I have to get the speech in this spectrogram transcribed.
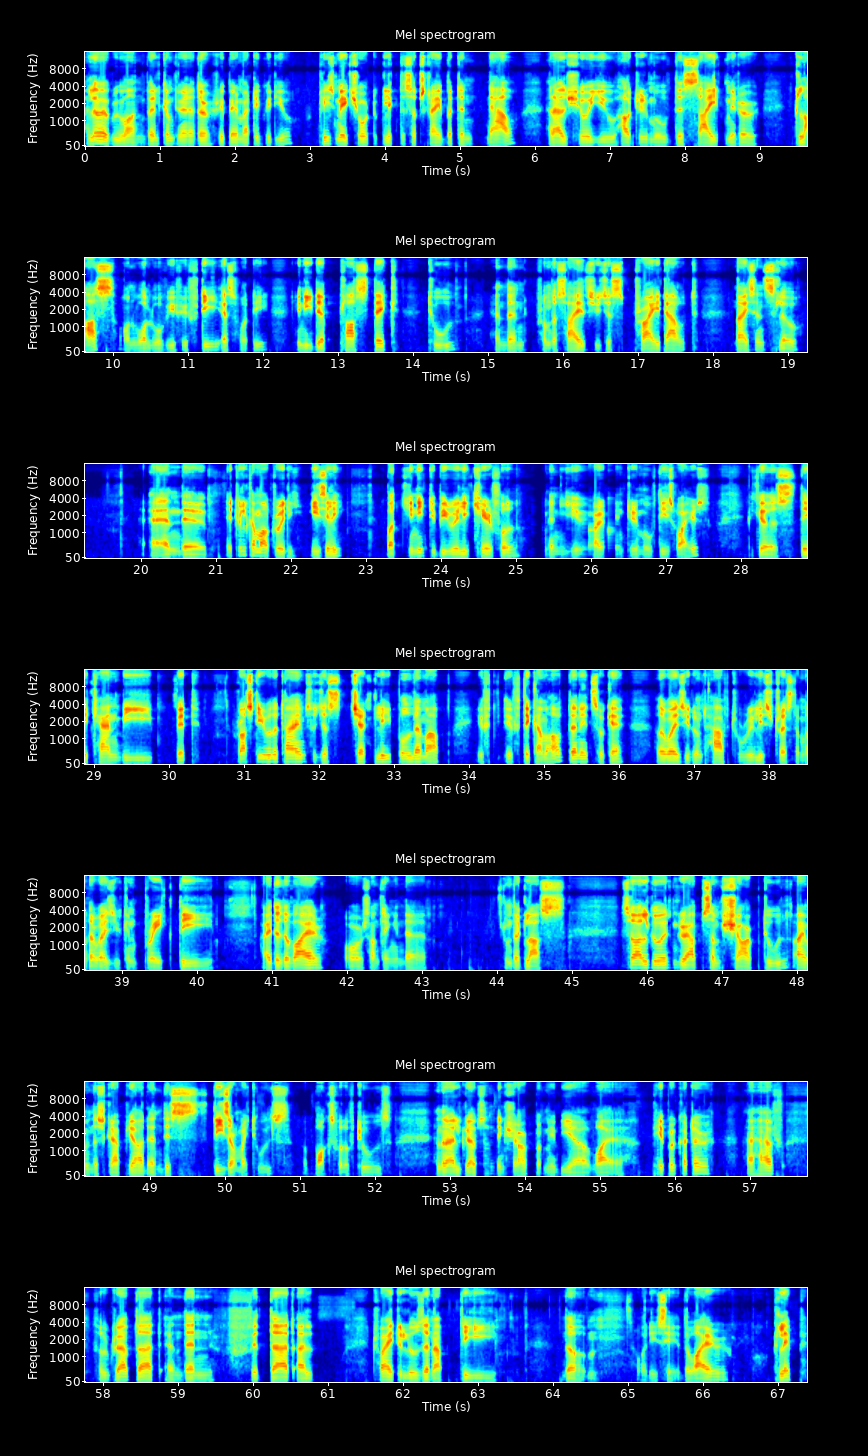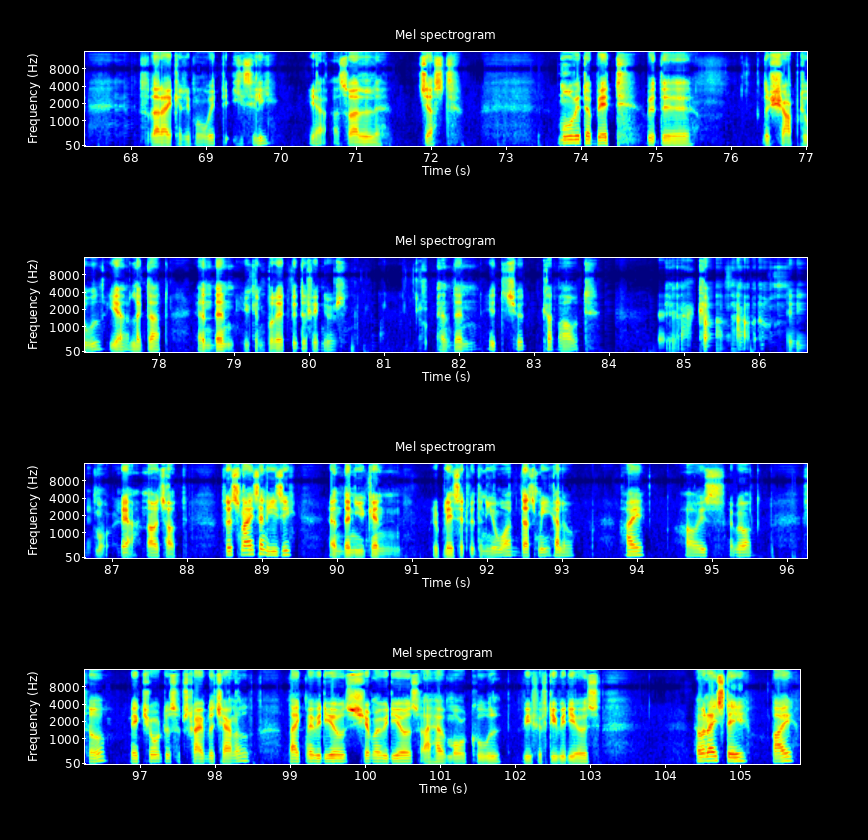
Hello everyone, welcome to another Repairmatic video. Please make sure to click the subscribe button now and I'll show you how to remove the side mirror glass on Volvo V50 S40. You need a plastic tool and then from the sides you just pry it out nice and slow and uh, it will come out really easily but you need to be really careful when you are going to remove these wires because they can be a bit rusty over the time. So just gently pull them up. If if they come out then it's okay. Otherwise you don't have to really stress them. Otherwise you can break the either the wire or something in the in the glass. So I'll go and grab some sharp tool. I'm in the scrapyard and this these are my tools a box full of tools. And then I'll grab something sharp maybe a wire paper cutter I have. So I'll grab that and then with that I'll try to loosen up the the um, what do you say the wire clip so that I can remove it easily. Yeah so I'll just move it a bit with the the sharp tool. Yeah like that and then you can pull it with the fingers. And then it should come out. Yeah, more. Yeah now it's out. So it's nice and easy. And then you can replace it with the new one. That's me. Hello. Hi. How is everyone? So make sure to subscribe the channel. Like my videos. Share my videos. I have more cool V50 videos. Have a nice day. Bye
